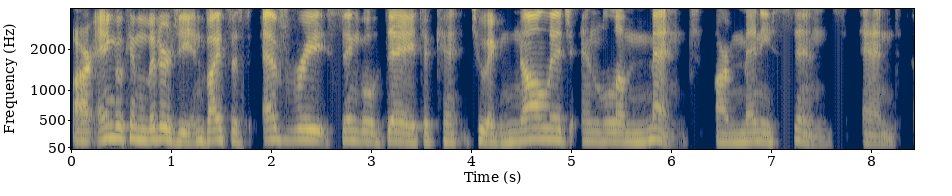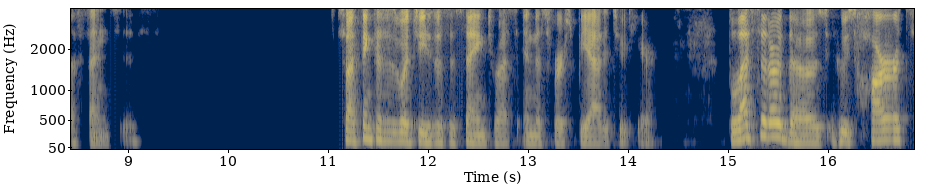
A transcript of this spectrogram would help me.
Our Anglican liturgy invites us every single day to, to acknowledge and lament our many sins and offenses. So I think this is what Jesus is saying to us in this first beatitude here. Blessed are those whose hearts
